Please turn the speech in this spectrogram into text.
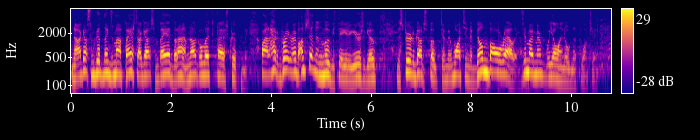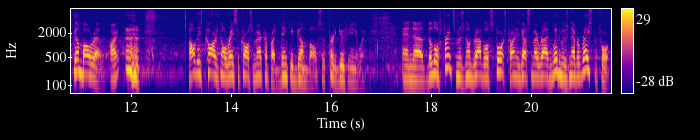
Now, I got some good things in my past, I got some bad, but I am not going to let the past cripple me. All right, I had a great revelation. I'm sitting in the movie theater years ago, and the Spirit of God spoke to me watching the Gumball Rally. Does anybody remember? Well, y'all ain't old enough to watch that. Gumball Rally, all right? All these cars going to race across America for a dinky gumball, so it's pretty goofy anyway. And uh, the little Frenchman's going to drive a little sports car, and he's got somebody riding with him who's never raced before.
